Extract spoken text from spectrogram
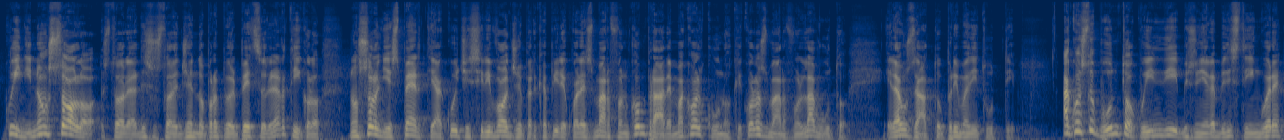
Quindi non solo, sto, adesso sto leggendo proprio il pezzo dell'articolo, non solo gli esperti a cui ci si rivolge per capire quale smartphone comprare, ma qualcuno che quello smartphone l'ha avuto e l'ha usato prima di tutti. A questo punto quindi bisognerebbe distinguere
